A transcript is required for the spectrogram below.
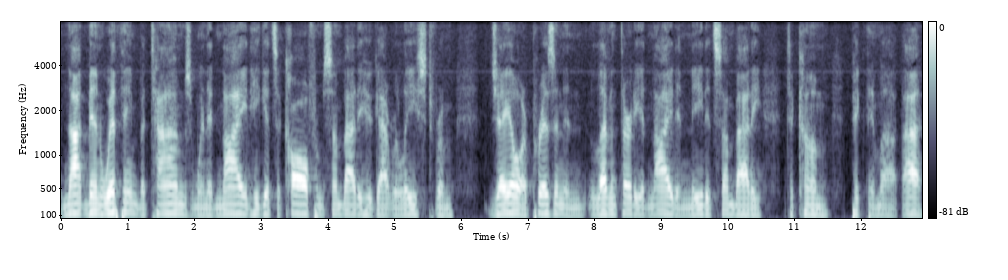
not been with him, but times when at night he gets a call from somebody who got released from jail or prison and 11:30 at night and needed somebody to come pick them up. I,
